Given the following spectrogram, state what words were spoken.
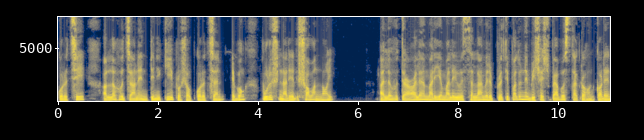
করেছি। আল্লাহ জানেন তিনি কি প্রসব করেছেন এবং পুরুষ নারীর সমান নয়। আল্লাহ তাআলা মারিয়াম আলাইসাল্লামের প্রতিপালনে বিশেষ ব্যবস্থা গ্রহণ করেন।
